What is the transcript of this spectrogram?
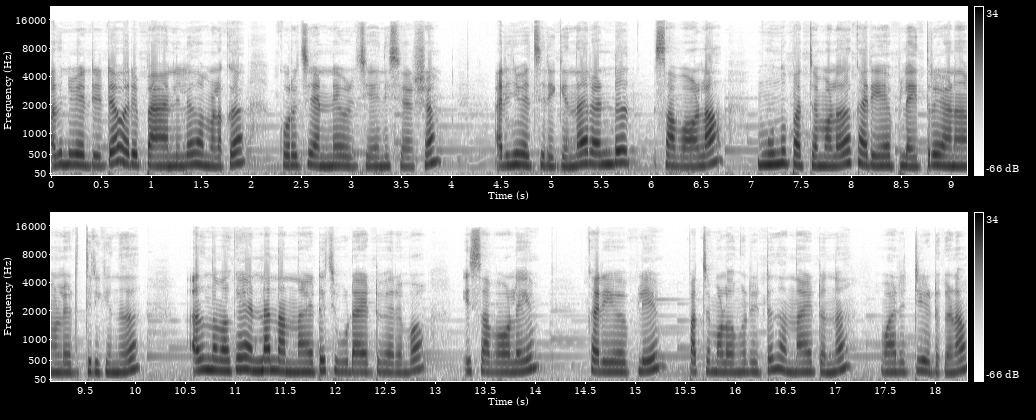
അതിന് വേണ്ടിയിട്ട് ഒരു പാനിൽ നമ്മൾക്ക് കുറച്ച് എണ്ണ ഒഴിച്ചതിന് ശേഷം അരിഞ്ഞു വെച്ചിരിക്കുന്ന രണ്ട് സവോള മൂന്ന് പച്ചമുളക് കരിവേപ്പില ഇത്രയാണ് നമ്മൾ എടുത്തിരിക്കുന്നത്. അത് നമുക്ക് എണ്ണ നന്നായിട്ട് ചൂടായിട്ട് വരുമ്പോൾ ഈ സവോളയും കരിവേപ്പിലയും പച്ചമുളകും കൂടി ഇട്ട് നന്നായിട്ടൊന്ന് വഴറ്റിയെടുക്കണം.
